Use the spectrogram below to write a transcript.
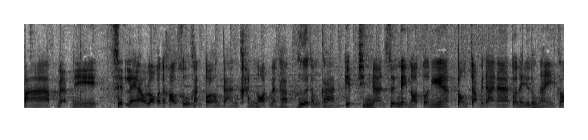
ปั๊บแบบนี้เสร็จแล้วเราก็จะเข้าสู่ขั้นตอนของการคันน็อตนะครับ เพื่อทำการเก็บชิ้นงาน ซึ่งในน็อตตัวนี้ต้องจำไม่ได้นะ ตัวไหนอยู่ตรงไหนก็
